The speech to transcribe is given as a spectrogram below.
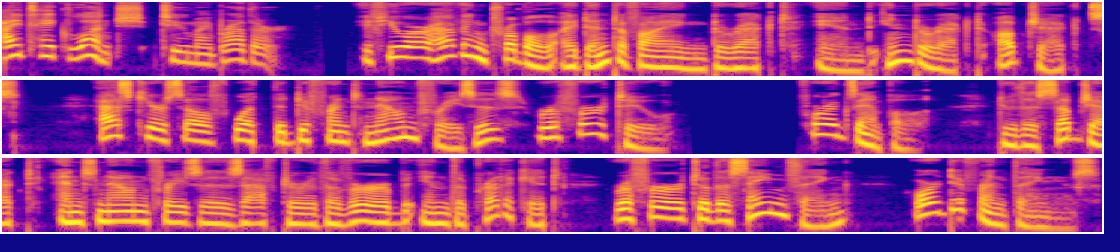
I take lunch to my brother. If you are having trouble identifying direct and indirect objects, ask yourself what the different noun phrases refer to. For example, do the subject and noun phrases after the verb in the predicate refer to the same thing or different things?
